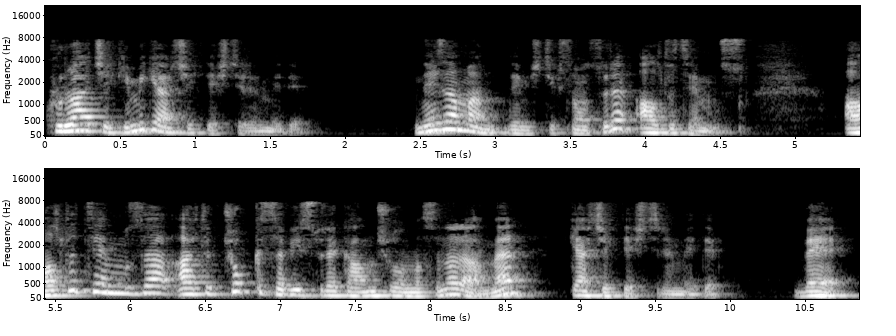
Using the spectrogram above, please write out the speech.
Kura çekimi gerçekleştirilmedi. Ne zaman demiştik son süre? 6 Temmuz. 6 Temmuz'a artık çok kısa bir süre kalmış olmasına rağmen gerçekleştirilmedi. Ve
